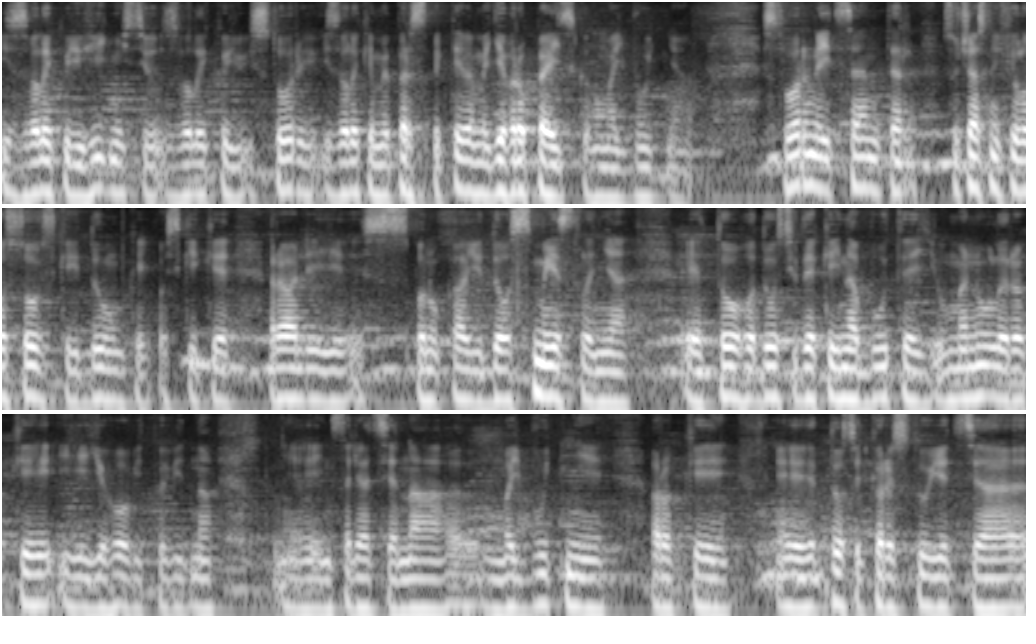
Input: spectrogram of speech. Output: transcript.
із великою гідністю, з великою історією і з великими перспективами європейського майбутнього. Створений центр сучасної філософської думки, оскільки реалії спонукають до осмислення е, того досвіду, який набутий у минулі роки, і його відповідно е, інсталяція на майбутні роки е, досить користується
